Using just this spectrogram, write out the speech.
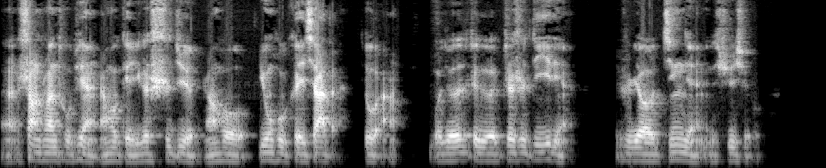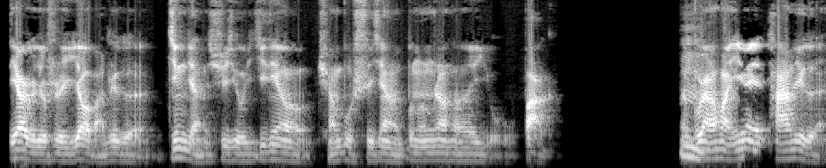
呃上传图片，然后给一个诗句，然后用户可以下载就完了。我觉得这个这是第一点，就是要精简的需求。第二个就是要把这个精简的需求一定要全部实现了，不能让它有 bug。不然的话，因为它这个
